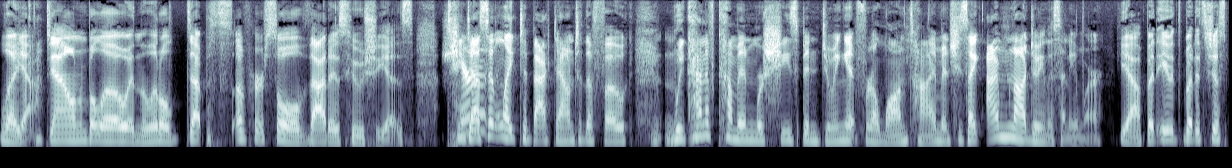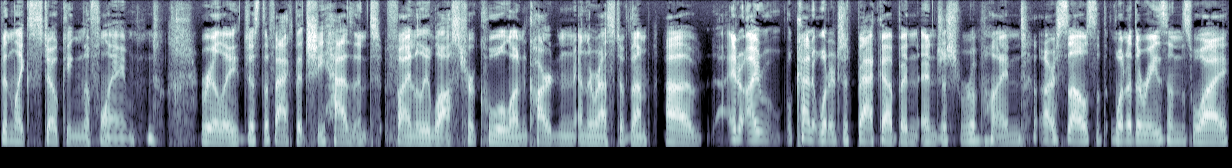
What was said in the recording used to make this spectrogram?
Like Yeah. down below in the little depths of her soul, that is who she is. She Taryn- doesn't like to back down to the folk. We kind of come in where she's been doing it for a long time, and she's like, "I'm not doing this anymore." Yeah, but it but it's just been like stoking the flame, really. Just the fact that she hasn't finally lost her cool on Cardan and the rest of them. Uh, I I kind of want to just back up and and just remind ourselves that one of the reasons why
